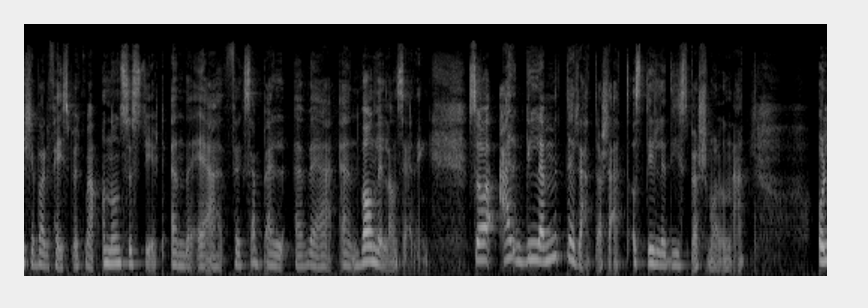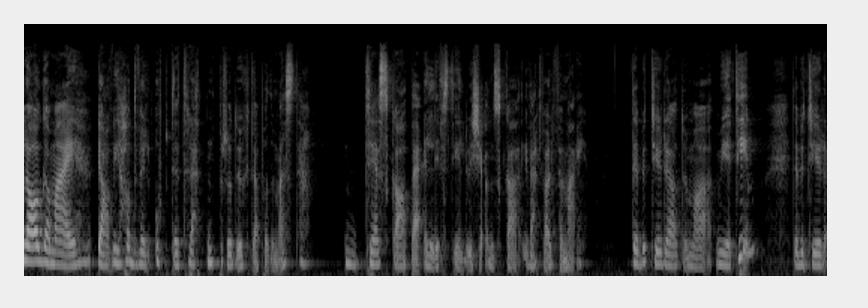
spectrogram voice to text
ikke bare Facebook, men annonsestyrt enn det er f.eks. Eh, ved en vanlig lansering. Så jeg glemte rett og slett å stille de spørsmålene. Og laga meg Ja, vi hadde vel opptil 13 produkter på det meste det skaper en livsstil du ikke ønsker, i hvert fall for meg. Det betyr at du må ha mye team. Det betyr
